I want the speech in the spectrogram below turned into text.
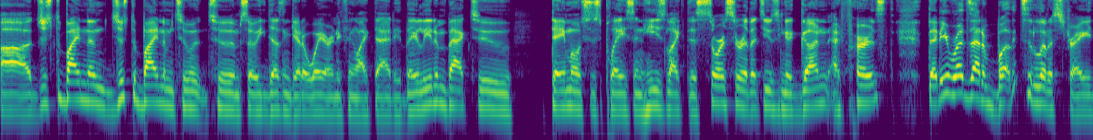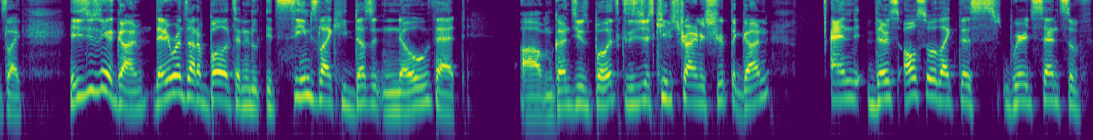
uh, just to bind him, just to bind him to to him so he doesn't get away or anything like that, they lead him back to Deimos's place, and he's like this sorcerer that's using a gun at first. Then he runs out of bullets. It's a little strange. Like he's using a gun, then he runs out of bullets, and it, it seems like he doesn't know that um, guns use bullets because he just keeps trying to shoot the gun. And there's also like this weird sense of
